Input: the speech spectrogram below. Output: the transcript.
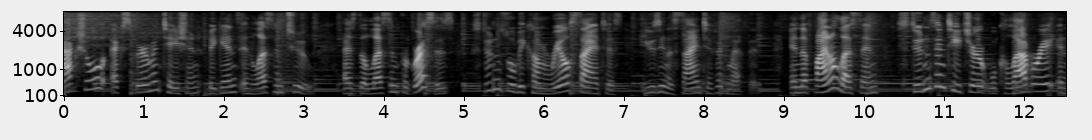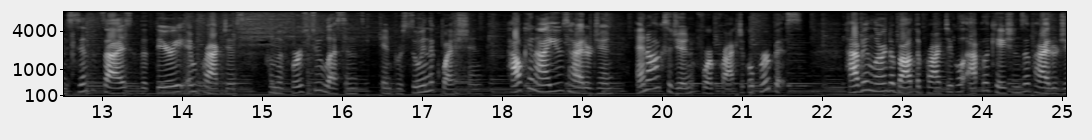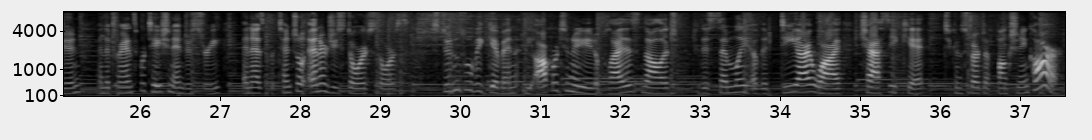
Actual experimentation begins in Lesson 2. As the lesson progresses, students will become real scientists using the scientific method. In the final lesson, students and teacher will collaborate and synthesize the theory and practice from the first two lessons in pursuing the question how can I use hydrogen and oxygen for a practical purpose? Having learned about the practical applications of hydrogen in the transportation industry and as potential energy storage source, students will be given the opportunity to apply this knowledge to the assembly of the DIY chassis kit to construct a functioning car.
